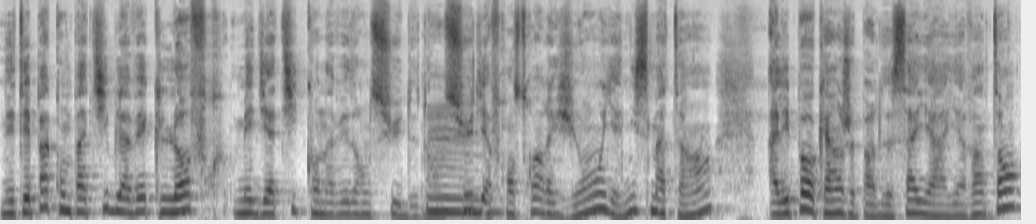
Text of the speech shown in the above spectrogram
n'étaient pas compatibles avec l'offre médiatique qu'on avait dans le Sud. Dans le hmm. Sud, il y a France 3 Régions, il y a Nice Matin. À l'époque, hein, je parle de ça il y a, 20 ans,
